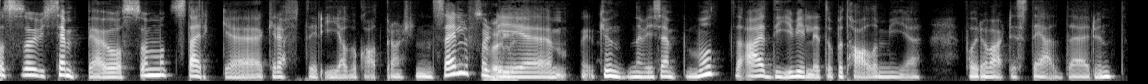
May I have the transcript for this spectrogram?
Og så kjemper jeg jo også mot sterke krefter i advokatbransjen selv, fordi eh, kundene vi kjemper mot, er de villige til å betale mye for å være til stede rundt.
